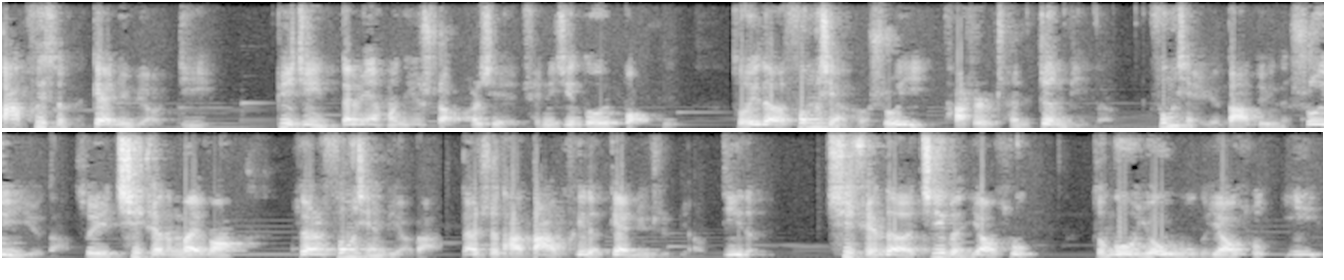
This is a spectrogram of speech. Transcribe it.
大亏损的概率比较低，毕竟单边行情少，而且权利金作为保护。所谓的风险和收益，它是成正比的。风险越大，对应的收益越大，所以期权的卖方虽然风险比较大，但是它大亏的概率是比较低的。期权的基本要素总共有五个要素：一、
